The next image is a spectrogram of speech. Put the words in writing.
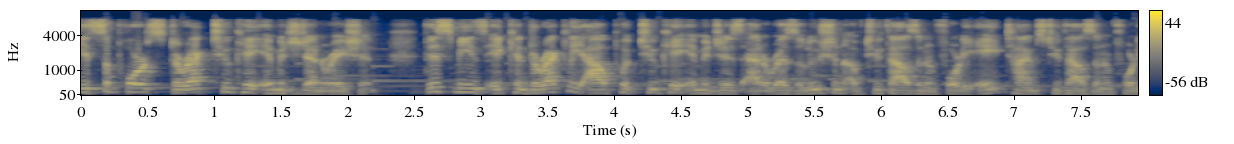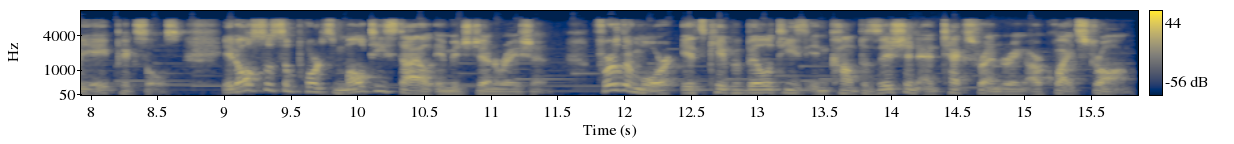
it supports direct 2K image generation. This means it can directly output 2K images at a resolution of 2048 times 2048 pixels. It also supports multi-style image generation. Furthermore, its capabilities in composition and text rendering are quite strong.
